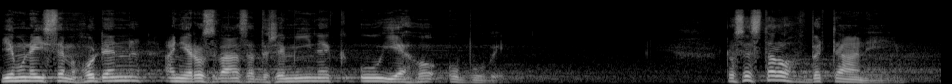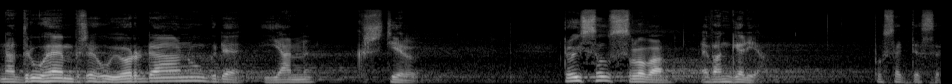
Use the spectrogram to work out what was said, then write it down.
Jemu nejsem hoden ani rozvázat řemínek u jeho obuvy. To se stalo v Betánii, na druhém břehu Jordánu, kde Jan křtil. To jsou slova Evangelia. Posaďte se.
